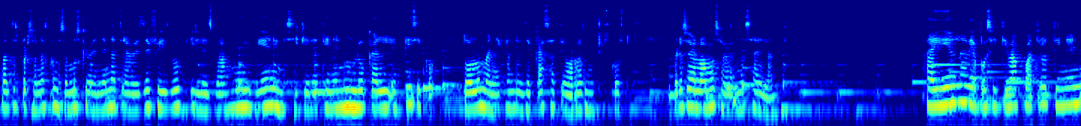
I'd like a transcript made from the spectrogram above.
¿Cuántas personas conocemos que venden a través de Facebook y les va muy bien y ni siquiera tienen un local en físico? Todo lo manejan desde casa, te ahorras muchos costos. Pero eso ya lo vamos a ver más adelante. Ahí en la diapositiva 4 tienen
